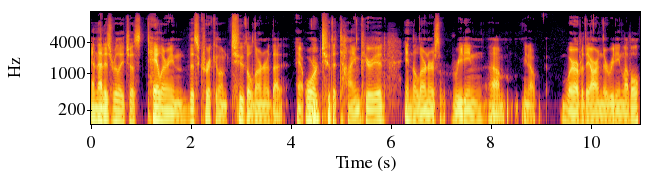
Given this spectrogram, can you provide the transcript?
And that is really just tailoring this curriculum to the learner that, eh, or mm. to the time period in the learner's reading, um, you know, wherever they are in their reading level.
